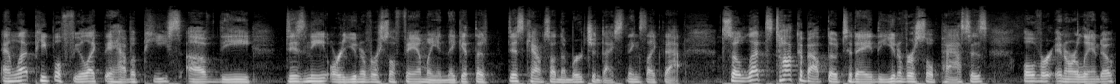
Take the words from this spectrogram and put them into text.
and let people feel like they have a piece of the Disney or Universal family and they get the discounts on the merchandise, things like that. So let's talk about, though, today the Universal passes over in Orlando.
